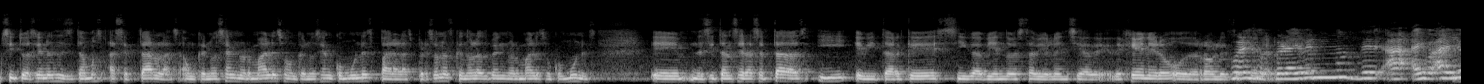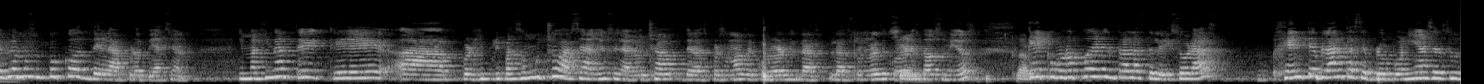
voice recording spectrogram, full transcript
situaciones necesitamos aceptarlas, aunque no sean normales o aunque no sean comunes para las personas que no las ven normales o comunes. Eh, necesitan ser aceptadas y evitar que siga habiendo esta violencia de, de género o de roles Por de eso, género. pero ahí venimos de. ah, Ahí, ahí hablamos un poco de la apropiación. Imagínate que, ah, por ejemplo, y pasó mucho hace años en la lucha de las personas de color, las, las personas de color Sí. en Estados Unidos, Claro. que como no pueden entrar a las televisoras, gente blanca se proponía hacer sus,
